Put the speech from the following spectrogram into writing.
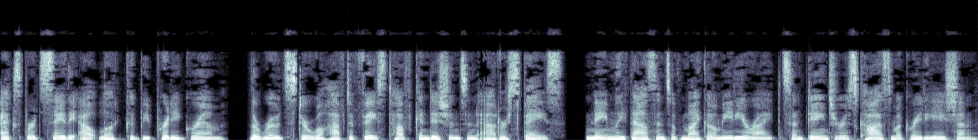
Experts say the outlook could be pretty grim. The Roadster will have to face tough conditions in outer space, namely thousands of micrometeorites and dangerous cosmic radiation.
